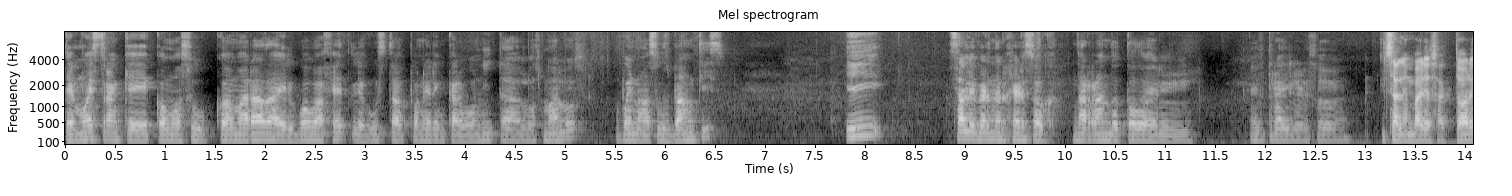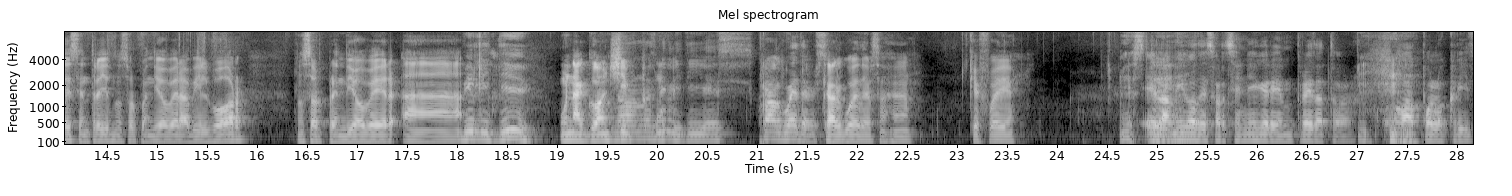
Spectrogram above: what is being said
Te muestran que como su camarada el Boba Fett le gusta poner en carbonita a los malos, bueno, a sus bounties. Y sale Werner Herzog narrando todo el, el tráiler. so- Salen varios actores, entre ellos nos sorprendió ver a Bill Burr, nos sorprendió ver a Billy D. una gunship, No, no es Billy D, es Carl Weathers. Carl Weathers, ajá, que fue este, El amigo de Schwarzenegger en Predator o Apollo Creed.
